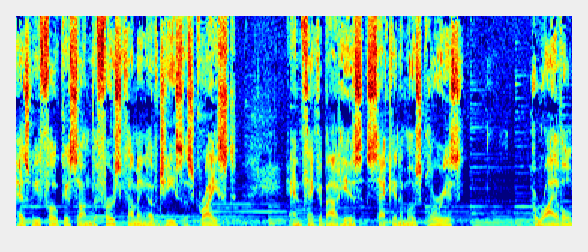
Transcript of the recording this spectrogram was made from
as we focus on the first coming of Jesus Christ and think about his second and most glorious arrival.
